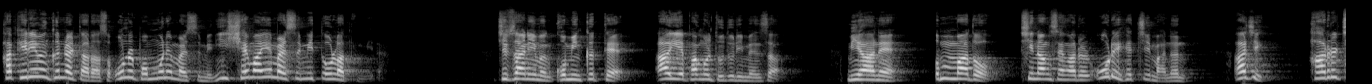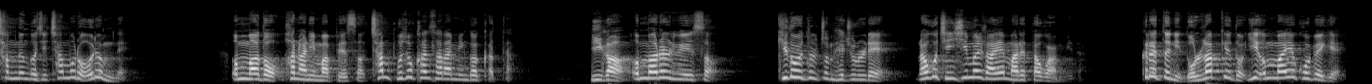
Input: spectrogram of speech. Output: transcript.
하필이면 그날 따라서 오늘 본문의 말씀인 이 쉐마의 말씀이 떠올랐답니다. 집사님은 고민 끝에 아이의 방을 두드리면서 미안해 엄마도 신앙생활을 오래 했지만은 아직 화를 참는 것이 참으로 어렵네. 엄마도 하나님 앞에서 참 부족한 사람인 것 같아. 네가 엄마를 위해서 기도를 좀 해줄래? 라고 진심을 다해 말했다고 합니다. 그랬더니 놀랍게도 이 엄마의 고백에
